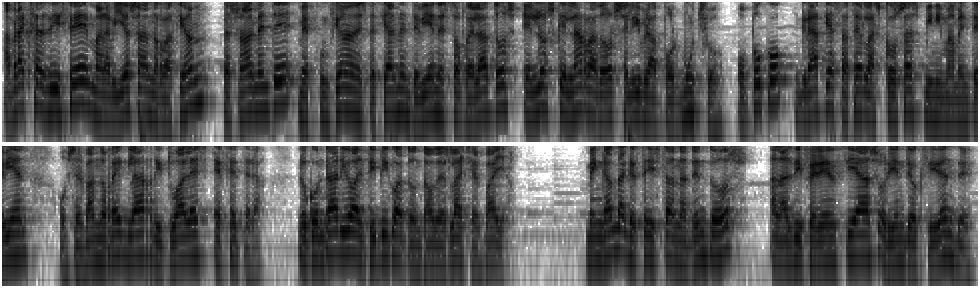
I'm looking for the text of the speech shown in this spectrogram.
Abraxas dice, maravillosa narración, personalmente me funcionan especialmente bien estos relatos en los que el narrador se libra por mucho o poco gracias a hacer las cosas mínimamente bien, observando reglas, rituales, etc. Lo contrario al típico atontado de slasher, vaya. Me encanta que estéis tan atentos a las diferencias Oriente-Occidente.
